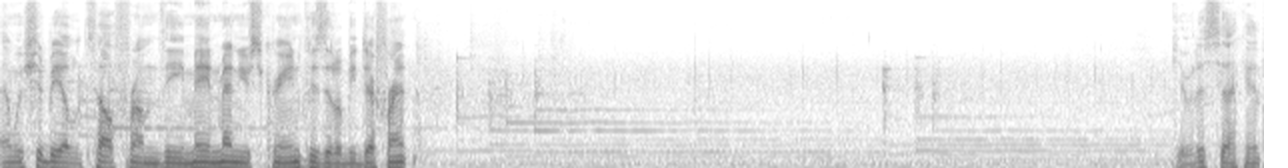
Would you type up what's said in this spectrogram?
And we should be able to tell from the main menu screen because it'll be different. Give it a second.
